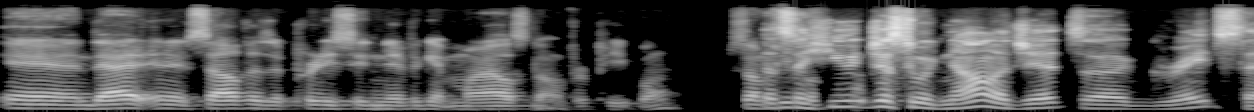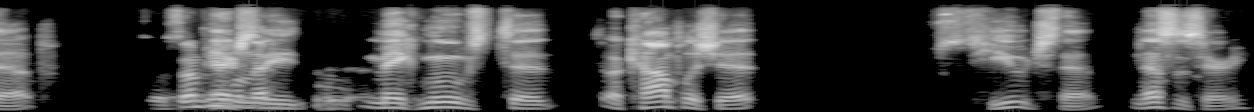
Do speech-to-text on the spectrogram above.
And that in itself is a pretty significant milestone for people. Some That's people, a huge just to acknowledge it, it's a great step. So some people actually never, make moves to accomplish it. Huge step necessary.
